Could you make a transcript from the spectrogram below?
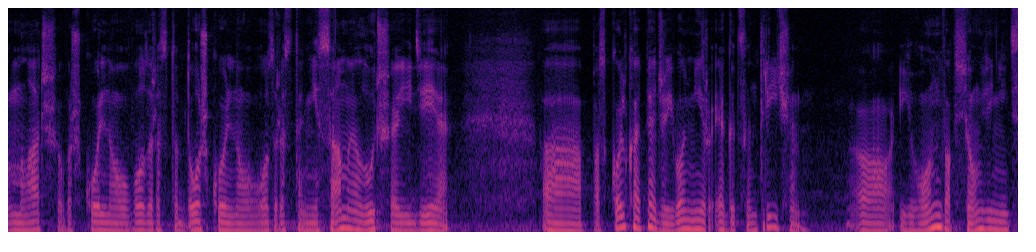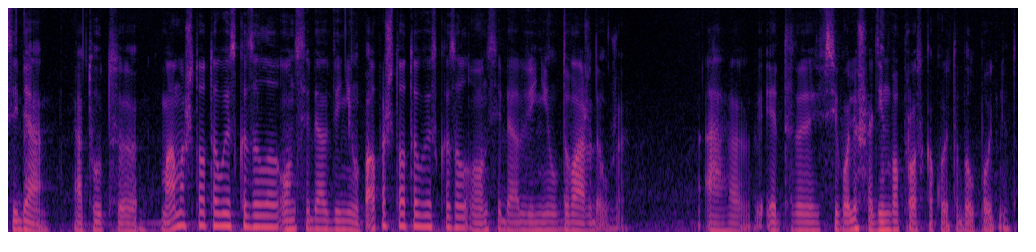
младшего школьного возраста, дошкольного возраста, не самая лучшая идея. А, поскольку, опять же, его мир эгоцентричен, и он во всем винит себя. А тут э, мама что-то высказала, он себя обвинил, папа что-то высказал, он себя обвинил дважды уже. А это всего лишь один вопрос какой-то был поднят.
